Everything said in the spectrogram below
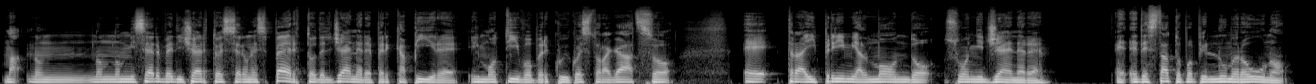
ma non, non, non, mi serve di certo essere un esperto del genere per capire il motivo per cui questo ragazzo è tra i primi al mondo su ogni genere ed è stato proprio il numero uno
